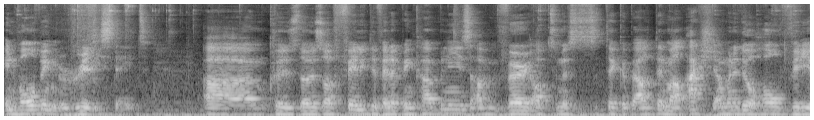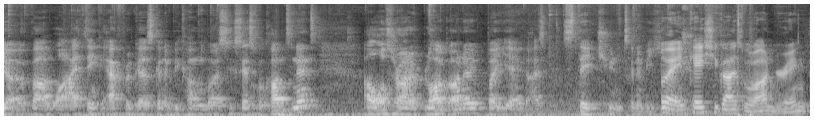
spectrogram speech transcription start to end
involving real estate. Because um, those are fairly developing companies, I'm very optimistic about them. I'll actually, I'm going to do a whole video about why I think Africa is going to become the most successful continent. I'll also write a blog on it, but yeah guys, stay tuned, it's going to be huge. in case you guys were wondering,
